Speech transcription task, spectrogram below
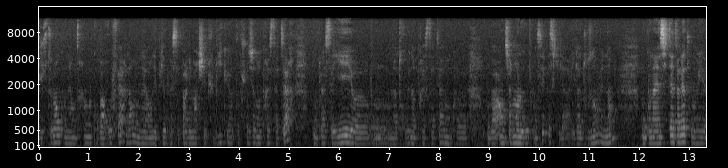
justement, qu'on est en train, qu'on va refaire. Là, on est, on est bien passé par les marchés publics euh, pour choisir notre prestataire. Donc là, ça y est, euh, on, a trouvé notre prestataire, donc on va entièrement le repenser parce qu'il a, il a 12 ans maintenant. Donc on a un site internet où on met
